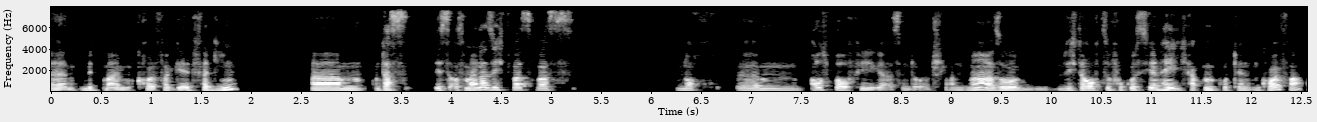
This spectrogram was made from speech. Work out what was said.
äh, mit meinem Käufer Geld verdienen. Ähm, und das ist aus meiner Sicht was, was noch ähm, ausbaufähiger ist in Deutschland. Ne? Also sich darauf zu fokussieren, hey, ich habe einen potenten Käufer.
